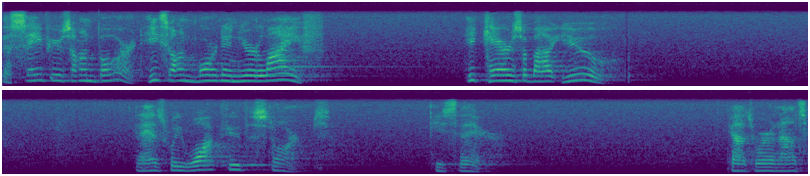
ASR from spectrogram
The Savior's on board. He's on board in your life. He cares about you. And as we walk through the storms, He's there. God's Word announces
